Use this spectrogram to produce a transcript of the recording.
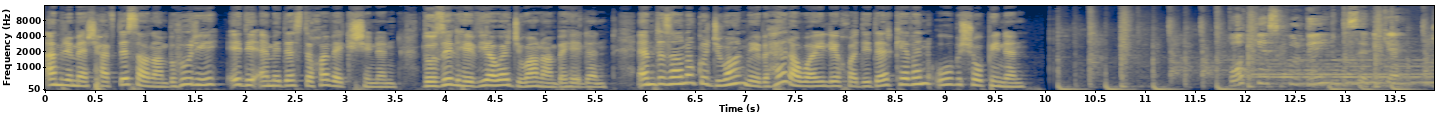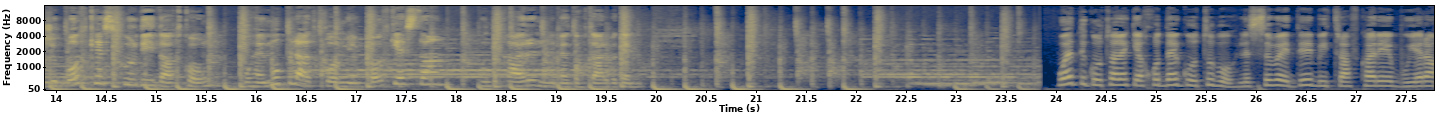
امر مش هفته سالان بهوری ادی ام دست خو وکشینن دوزل هوی و جوانان بهیلن. ام دزانو کو جوان و به هر اوایل خودی در کوین او بشوبینن پادکست کوردی سدیکه جو پادکست کوردی دات کوم و همو پلاتفورم پادکستان و دکارن به دکتر بگن We di gotarekê xwe de gotibû li Swêdê bîtrafkarê bûyera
